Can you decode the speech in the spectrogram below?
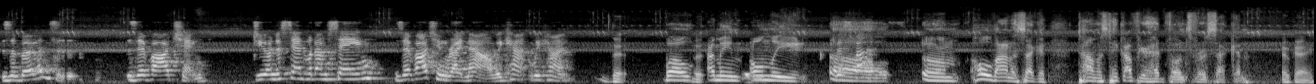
the birds, they're watching. Do you understand what I'm saying? They're watching right now. We can't, we can't. The, Well, I mean, only. Uh, fine. um, hold on a second, Thomas. Take off your headphones for a second. okay.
